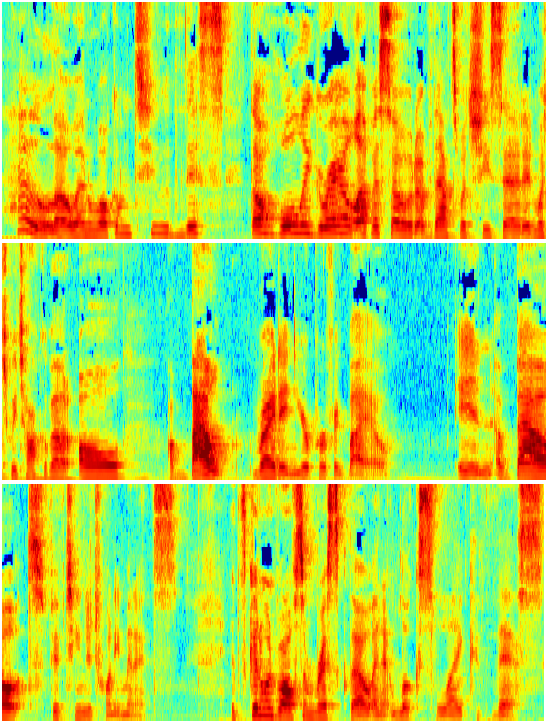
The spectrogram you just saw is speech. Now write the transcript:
Hello, and welcome to this, the Holy Grail episode of That's What She Said, in which we talk about all about writing your perfect bio in about 15 to 20 minutes. It's going to involve some risk though, and it looks like this.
